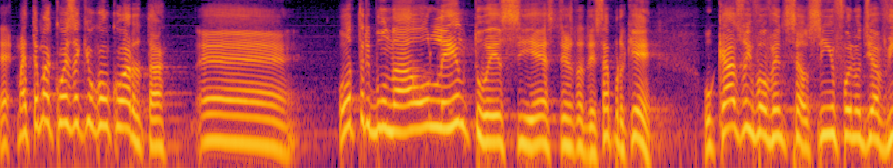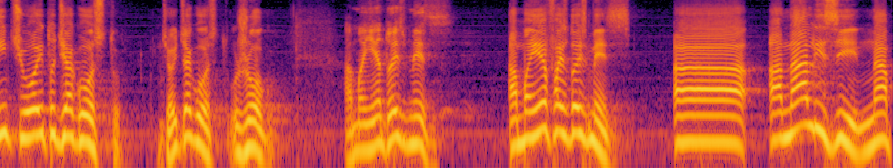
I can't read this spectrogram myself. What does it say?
É, mas tem uma coisa que eu concordo, tá? É, o tribunal lento esse STJD. Sabe por quê? O caso envolvendo o Celcinho foi no dia 28 de agosto. 28 de agosto, o jogo. Amanhã, dois meses. Amanhã faz dois meses. A análise na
